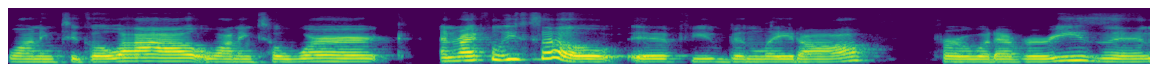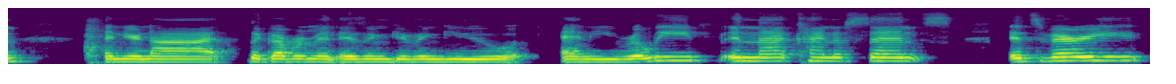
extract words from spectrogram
wanting to go out, wanting to work, and rightfully so. If you've been laid off for whatever reason and you're not, the government isn't giving you any relief in that kind of sense, it's very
